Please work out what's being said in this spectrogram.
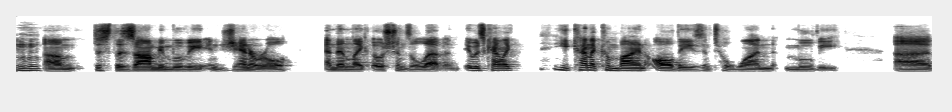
mm-hmm. um, just the zombie movie in general, and then like Ocean's Eleven. It was kind of like he kind of combined all these into one movie uh,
